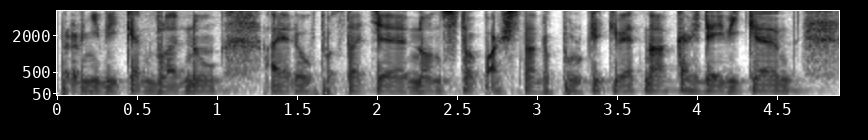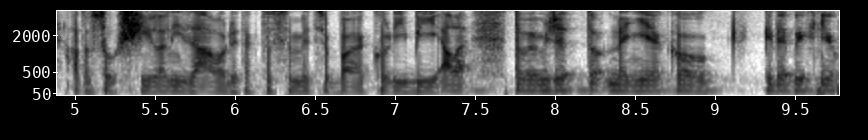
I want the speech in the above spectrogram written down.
první víkend v lednu a jedou v podstatě non-stop až snad do půlky května, každý víkend a to jsou šílený závody, tak to se mi třeba jako líbí, ale to vím, že to není jako, kde bych, měl,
